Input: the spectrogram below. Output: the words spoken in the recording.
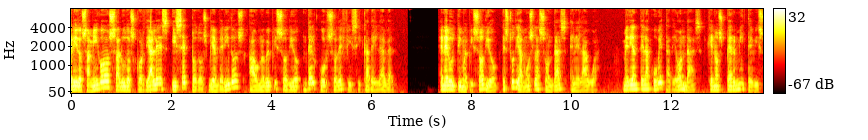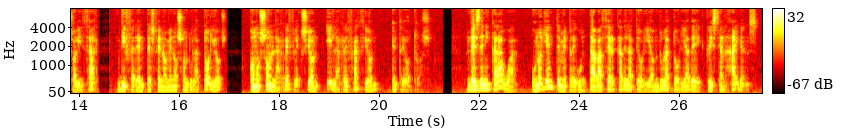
Queridos amigos, saludos cordiales y sed todos bienvenidos a un nuevo episodio del curso de física de Level. En el último episodio estudiamos las ondas en el agua, mediante la cubeta de ondas que nos permite visualizar diferentes fenómenos ondulatorios como son la reflexión y la refracción, entre otros. Desde Nicaragua, un oyente me preguntaba acerca de la teoría ondulatoria de Christian Huygens.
